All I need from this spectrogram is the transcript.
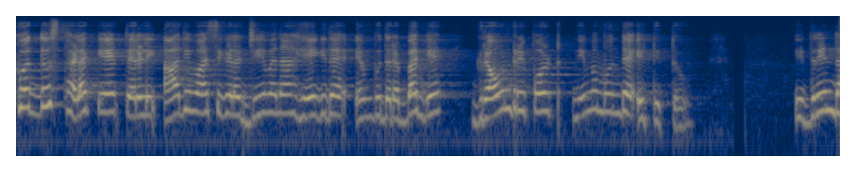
ಖುದ್ದು ಸ್ಥಳಕ್ಕೆ ತೆರಳಿ ಆದಿವಾಸಿಗಳ ಜೀವನ ಹೇಗಿದೆ ಎಂಬುದರ ಬಗ್ಗೆ ಗ್ರೌಂಡ್ ರಿಪೋರ್ಟ್ ನಿಮ್ಮ ಮುಂದೆ ಇಟ್ಟಿತ್ತು. ಇದರಿಂದ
